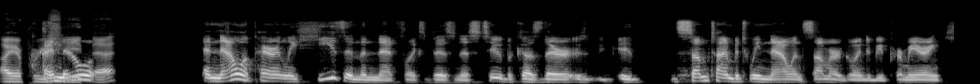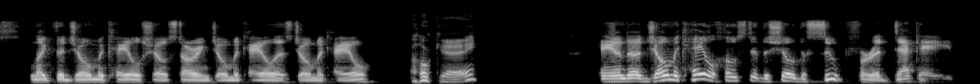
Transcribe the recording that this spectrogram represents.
I appreciate and now- that. and now apparently he's in the Netflix business too because they're it, sometime between now and summer going to be premiering like the Joe McHale show starring Joe McHale as Joe McHale. Okay. And uh, Joe McHale hosted the show The Soup for a decade.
